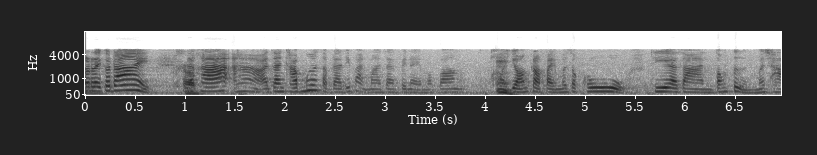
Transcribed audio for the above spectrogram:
อะไรก็ได้ครับนะคะอ่าอาจารย์ครับเมื่อสัปดาห์ที่ผ่านมาอาจารย์ไปไหนมาบ้างขอือมย้อนกลับไปเมื่อสักครู่ ที่อาจารย์ต้องตื่นเมื่อเช้า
